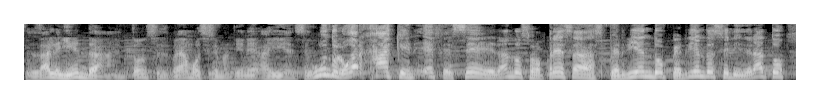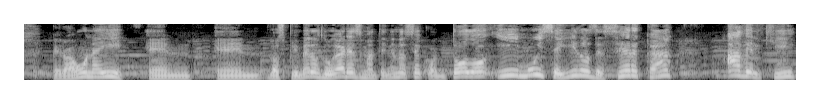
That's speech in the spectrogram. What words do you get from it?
la leyenda. Entonces veamos si se mantiene ahí. En segundo lugar, Haken FC, dando sorpresas, perdiendo, perdiendo ese liderato, pero aún ahí en, en los primeros lugares, manteniéndose con todo y muy seguidos de cerca, Adelki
